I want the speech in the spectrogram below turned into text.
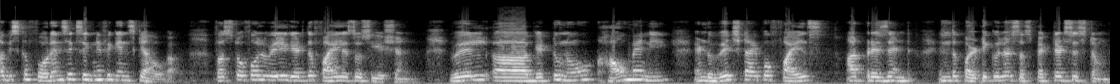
अब इसका फोरेंसिक सिग्निफिकेंस क्या होगा? First of all will get the file association will get to know how many and which type of files are present in the particular suspected system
